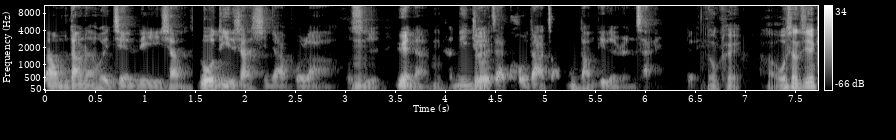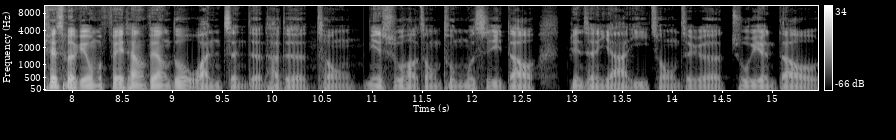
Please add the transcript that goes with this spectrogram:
那我们当然会建立像落地的，像新加坡啦，或是越南，肯定就会在扩大招募当地的人才。对，OK。好，我想今天 Kasper 给我们非常非常多完整的他的从念书哈，从土木系到变成牙医，从这个住院到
